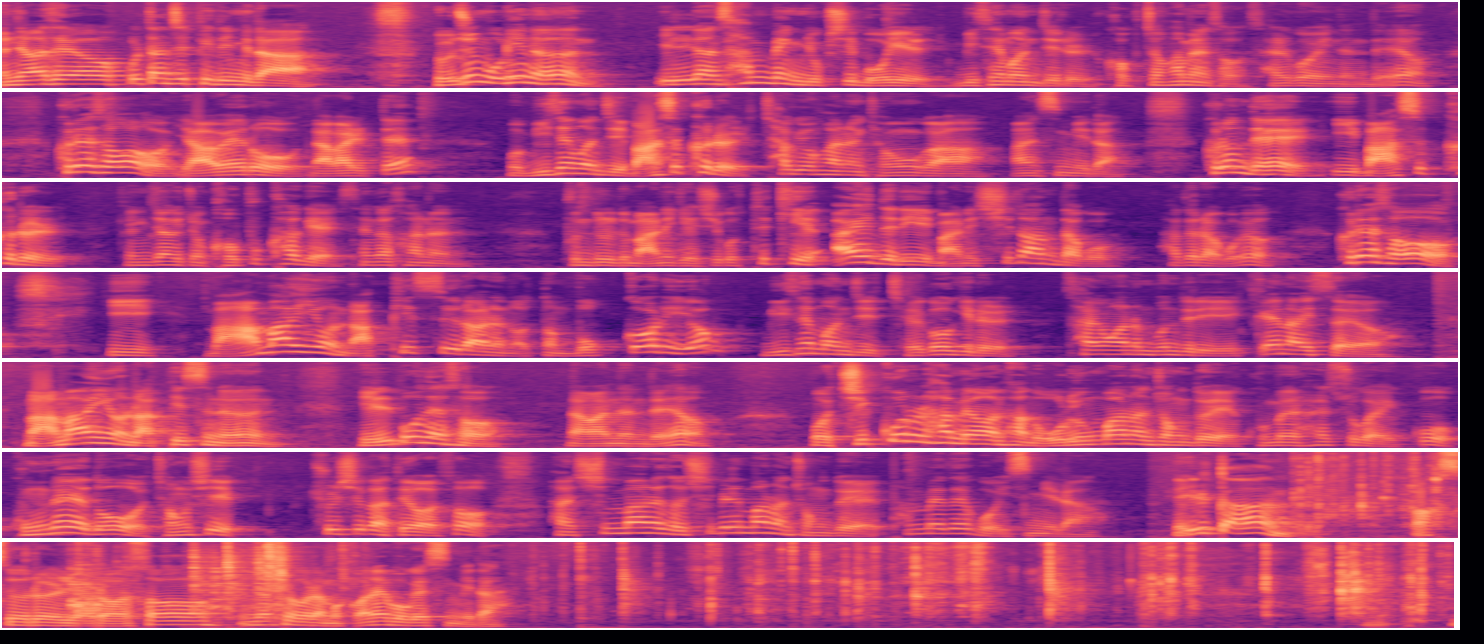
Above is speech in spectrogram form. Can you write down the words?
안녕하세요. 꿀단지 PD입니다. 요즘 우리는 1년 365일 미세먼지를 걱정하면서 살고 있는데요. 그래서 야외로 나갈 때 뭐 미세먼지 마스크를 착용하는 경우가 많습니다. 그런데 이 마스크를 굉장히 좀 거북하게 생각하는 분들도 많이 계시고 특히 아이들이 많이 싫어한다고 하더라고요. 그래서 이 마마이온 라피스라는 어떤 목걸이용 미세먼지 제거기를 사용하는 분들이 꽤나 있어요. 마마이온 라피스는 일본에서 나왔는데요. 뭐 직구를 하면 한 5, 6만 원 정도에 구매를 할 수가 있고 국내에도 정식 출시가 되어서 한 10만에서 11만 원 정도에 판매되고 있습니다. 네, 일단 박스를 열어서 이 녀석을 한번 꺼내 보겠습니다.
